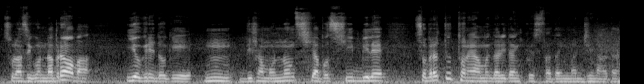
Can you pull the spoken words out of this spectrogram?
sulla seconda prova io credo che mh, mm, diciamo, non sia possibile, soprattutto nella modalità in cui è stata immaginata.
